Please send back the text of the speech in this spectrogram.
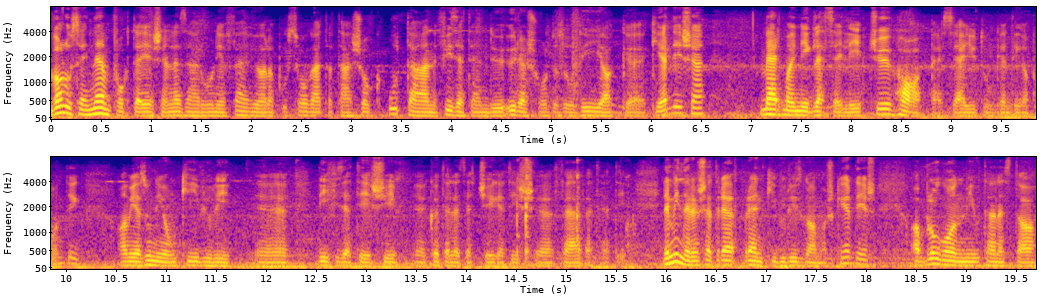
valószínűleg nem fog teljesen lezárulni a felhő alapú szolgáltatások után fizetendő üres hordozó díjak kérdése, mert majd még lesz egy lépcső, ha persze eljutunk eddig a pontig, ami az unión kívüli díjfizetési kötelezettséget is felvetheti. De minden esetre rendkívül izgalmas kérdés. A blogon, miután ezt a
